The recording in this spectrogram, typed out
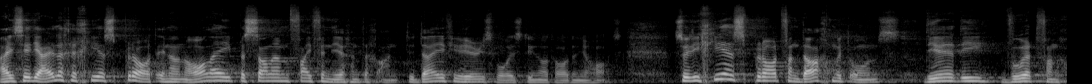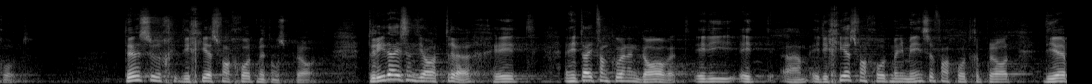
Hy sê die Heilige Gees praat en dan haal hy Psalm 95 aan. Today if you hear his voice do not harden your hearts. So die Gees praat vandag met ons deur die woord van God. Dis hoe die Gees van God met ons praat. 3000 jaar terug het in die tyd van koning Dawid het die het ehm um, het die Gees van God met die mense van God gepraat deur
